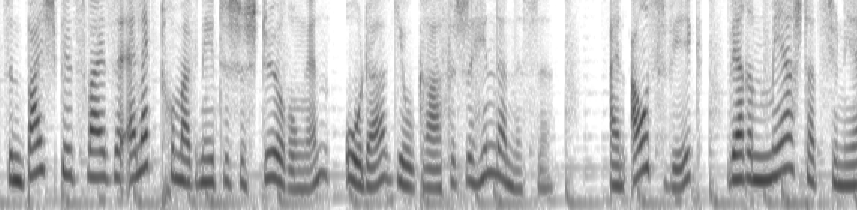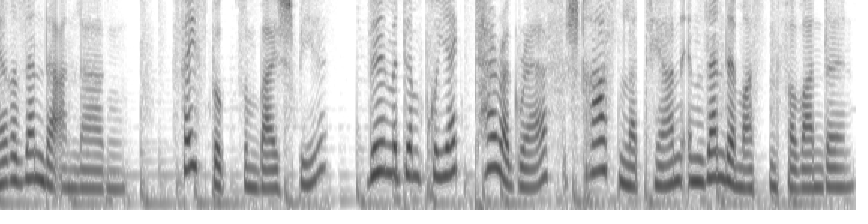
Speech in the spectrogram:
sind beispielsweise elektromagnetische Störungen oder geografische Hindernisse. Ein Ausweg wären mehr stationäre Sendeanlagen. Facebook zum Beispiel will mit dem Projekt Terragraph Straßenlaternen in Sendemasten verwandeln.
